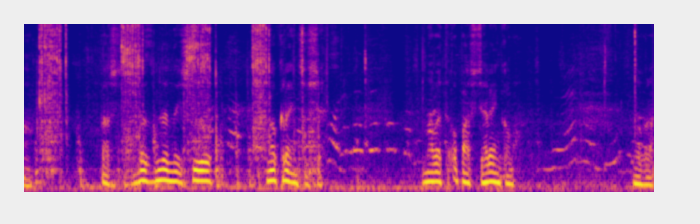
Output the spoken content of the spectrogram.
O, patrzcie, bez względnej siły, no kręci się. Nawet, opatrzcie, ręką. Dobra,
